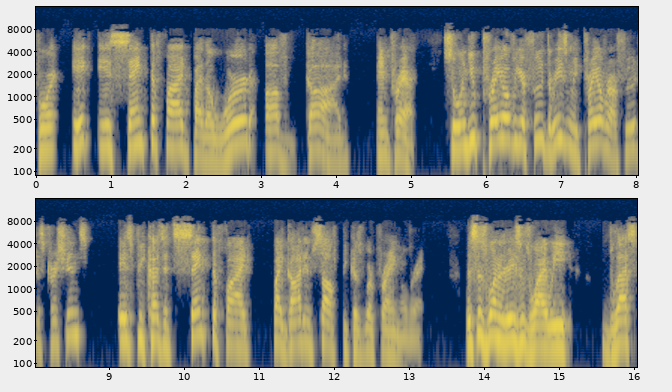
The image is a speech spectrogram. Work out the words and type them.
For it is sanctified by the word of God and prayer. So when you pray over your food, the reason we pray over our food as Christians is because it's sanctified by God Himself because we're praying over it. This is one of the reasons why we bless,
